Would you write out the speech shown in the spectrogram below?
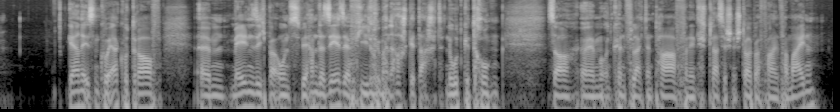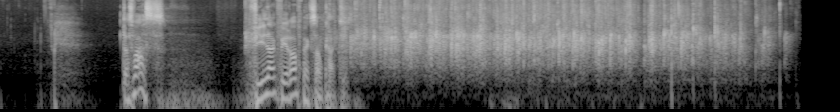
Gerne ist ein QR-Code drauf. Ähm, melden Sie sich bei uns. Wir haben da sehr, sehr viel drüber nachgedacht, notgedrungen. So, ähm, und können vielleicht ein paar von den klassischen Stolperfallen vermeiden. Das war's. Vielen Dank für Ihre Aufmerksamkeit.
